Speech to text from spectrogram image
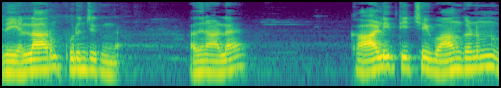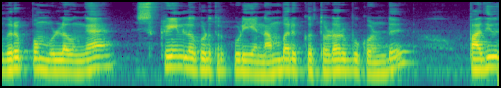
இதை எல்லாரும் புரிஞ்சுக்குங்க. அதனால் காளி தீச்சை வாங்கணும்னு விருப்பம் உள்ளவங்க ஸ்க்ரீனில் கொடுத்துருக்கூடிய நம்பருக்கு தொடர்பு கொண்டு பதிவு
